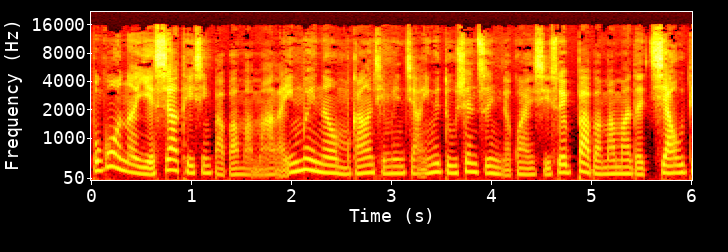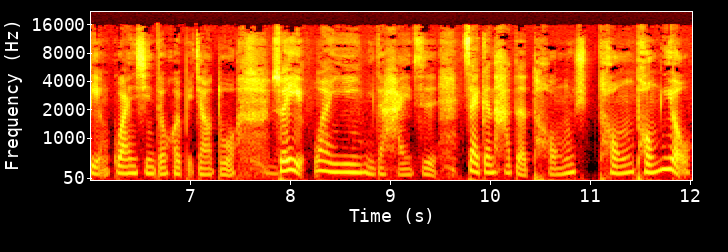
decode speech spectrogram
不过呢，也是要提醒爸爸妈妈了，因为呢，我们刚刚前面讲，因为独生子女的关系，所以爸爸妈妈的焦点关心都会比较多。所以，万一你的孩子在跟他的同同朋友，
